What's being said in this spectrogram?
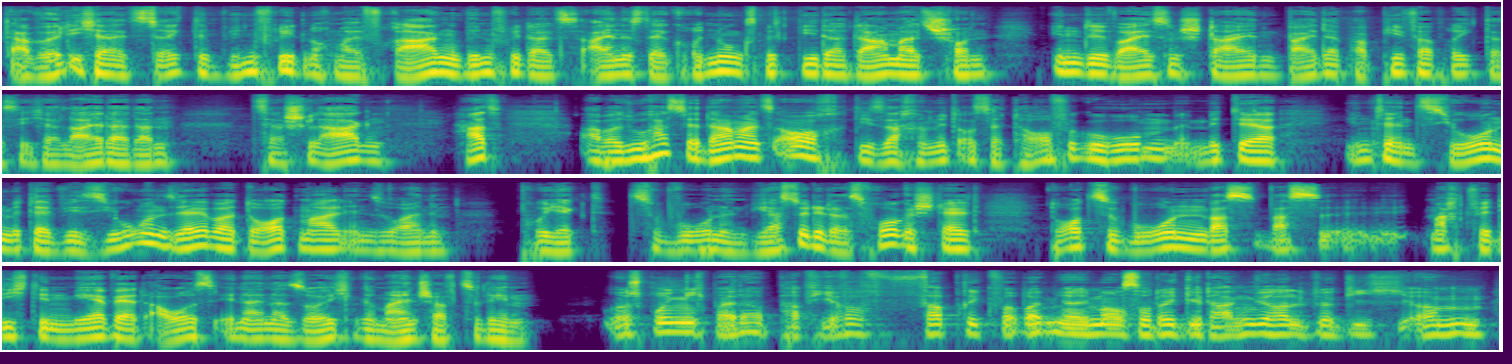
Da würde ich ja jetzt direkt den Winfried nochmal fragen. Winfried als eines der Gründungsmitglieder damals schon in Weißenstein bei der Papierfabrik, das sich ja leider dann zerschlagen hat. Aber du hast ja damals auch die Sache mit aus der Taufe gehoben, mit der Intention, mit der Vision selber dort mal in so einem Projekt zu wohnen. Wie hast du dir das vorgestellt, dort zu wohnen? Was, was äh, macht für dich den Mehrwert aus, in einer solchen Gemeinschaft zu leben? Ursprünglich bei der Papierfabrik war bei mir immer so der Gedanke halt wirklich ähm,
